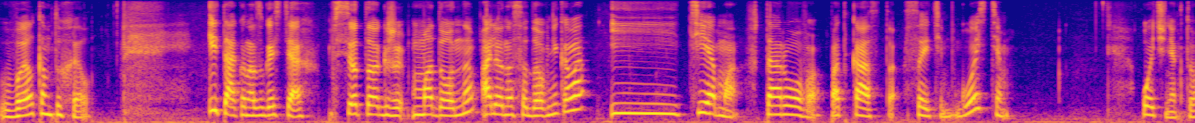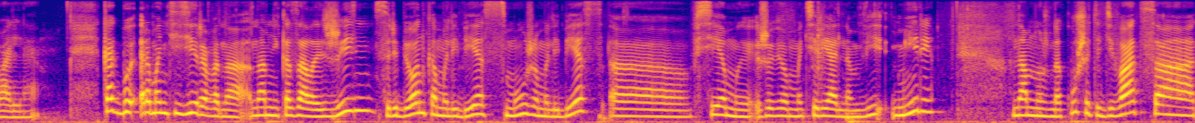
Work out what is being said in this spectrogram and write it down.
Welcome to hell. Итак, у нас в гостях все так же Мадонна, Алена Садовникова. И тема второго подкаста с этим гостем очень актуальная. Как бы романтизирована нам не казалась жизнь с ребенком или без, с мужем или без, э, все мы живем в материальном мире. Нам нужно кушать, одеваться,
